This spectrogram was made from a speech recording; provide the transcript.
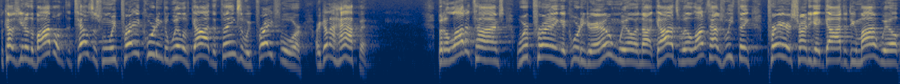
Because, you know, the Bible tells us when we pray according to the will of God, the things that we pray for are going to happen. But a lot of times we're praying according to our own will and not God's will. A lot of times we think prayer is trying to get God to do my will,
